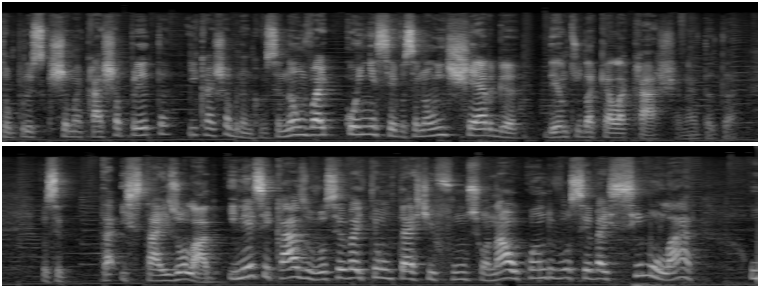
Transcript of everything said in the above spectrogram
Então por isso que chama caixa preta e caixa branca. Você não vai conhecer, você não enxerga dentro daquela caixa, né? Tá, tá. Você tá, está isolado. E nesse caso, você vai ter um teste funcional quando você vai simular o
